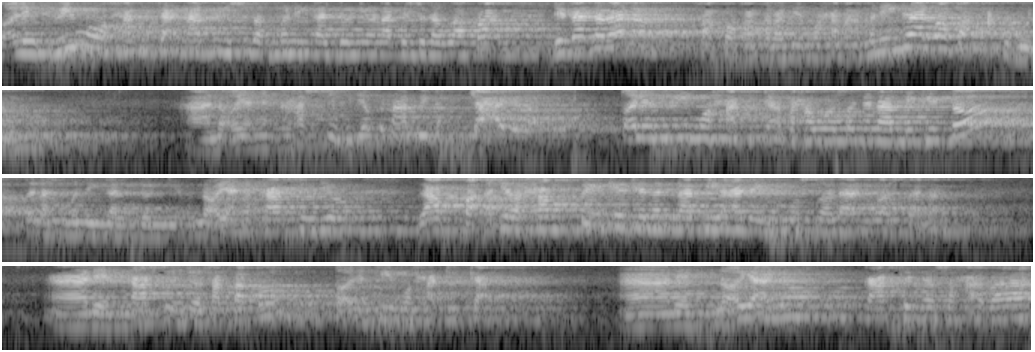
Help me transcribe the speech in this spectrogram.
tak boleh terima hakikat Nabi sudah meninggal dunia, Nabi sudah wafat. Dia kata kata, siapa kata Nabi Muhammad meninggal wafat, aku bunuh. Ha, nak yang kasih dia ke Nabi tak percaya. Tak boleh terima hakikat bahawasanya Nabi kita telah meninggal dunia. Nak yang kasih dia, rapat dia, hampir dia dengan Nabi alaihi wassalatu wassalam. Ha, dia kasih dia siapa kau? Tak boleh terima hakikat. Ha, dia nak ayatnya kasihnya sahabat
